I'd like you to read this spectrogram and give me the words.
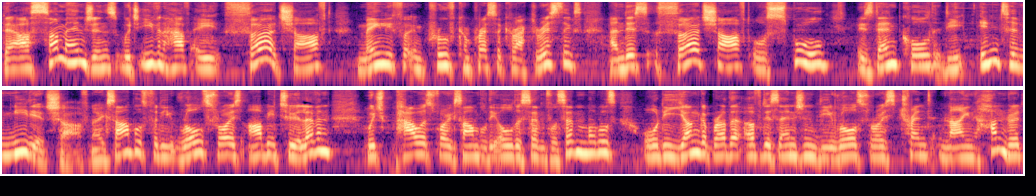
There are some engines which even have a third shaft, mainly for improved compressor characteristics, and this third shaft or spool is then called the intermediate shaft. Now, examples for the Rolls-Royce RB211, which powers, for example, the older 747 models, or the younger brother of this engine, the Rolls-Royce Trent 900,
